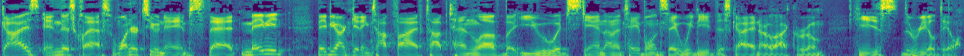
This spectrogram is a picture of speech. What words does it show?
Guys in this class, one or two names that maybe maybe aren't getting top five, top ten love, but you would stand on a table and say, "We need this guy in our locker room. He's the real deal."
